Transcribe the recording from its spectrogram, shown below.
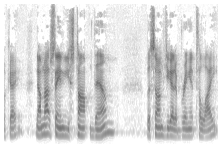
Okay. Now I'm not saying you stomp them, but sometimes you got to bring it to light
